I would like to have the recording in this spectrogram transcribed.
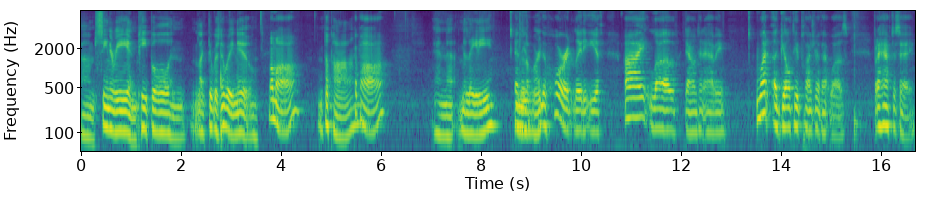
um, scenery and people, and like there was nobody new. Mama, Papa Papa, and uh, Milady and the, and the horrid Lady Edith. I love Downton Abbey. What a guilty pleasure that was. But I have to say,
